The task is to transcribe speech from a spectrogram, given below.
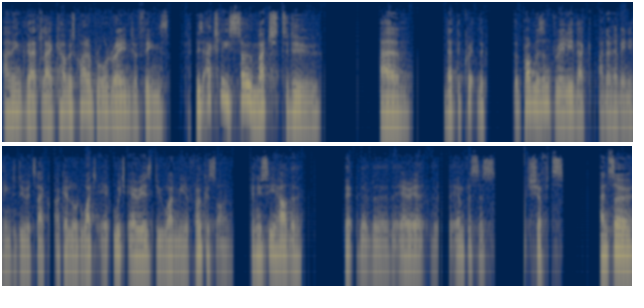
I think that like covers quite a broad range of things. There's actually so much to do um, that the, the the problem isn't really that I don't have anything to do. It's like, okay, Lord, what, which areas do you want me to focus on? Can you see how the, the, the, the, the area, the, the emphasis shifts? And so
